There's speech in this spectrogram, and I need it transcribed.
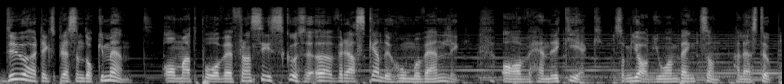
Du har hört Expressen Dokument om att påve Franciscus är överraskande homovänlig av Henrik Ek, som jag, Johan Bengtsson, har läst upp.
